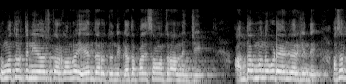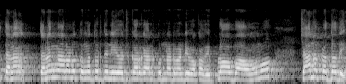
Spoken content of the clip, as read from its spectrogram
తుంగతుర్తి నియోజకవర్గంలో ఏం జరుగుతుంది గత పది సంవత్సరాల నుంచి? అంతకుముందు కూడా ఏం జరిగింది? అసలు తెల తెలంగాణలో తుంగతుర్తి నియోజకవర్గానికి ఉన్నటువంటి ఒక విప్లవ భావము చాలా పెద్దది.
